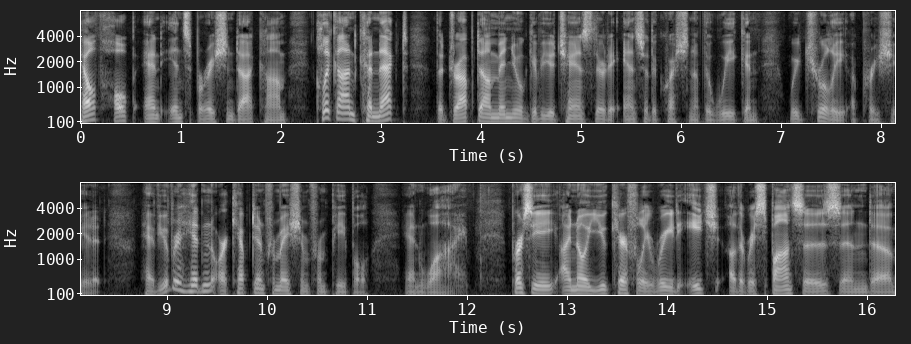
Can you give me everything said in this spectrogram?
healthhopeandinspiration.com. Click on Connect. The drop down menu will give you a chance there to answer the question of the week, and we truly appreciate it. Have you ever hidden or kept information from people and why? Percy, I know you carefully read each of the responses, and uh,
